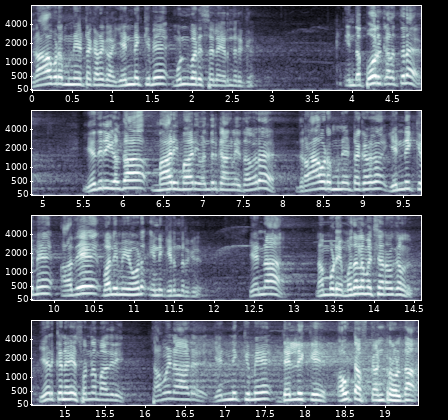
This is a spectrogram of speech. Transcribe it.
திராவிட முன்னேற்ற கழகம் என்னைக்குமே முன் வரிசையில் இருந்திருக்கு. இந்த போர்க்காலத்தில் எதிரிகள் தான் மாறி மாறி வந்திருக்காங்களே தவிர திராவிட முன்னேற்ற கழகம் என்னைக்குமே அதே வலிமையோடு இன்னைக்கு இருந்திருக்கு. ஏன்னா நம்முடைய முதலமைச்சர் அவர்கள் ஏற்கனவே சொன்ன மாதிரி தமிழ்நாடு என்னைக்குமே டெல்லிக்கு அவுட் ஆஃப் கண்ட்ரோல் தான்.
